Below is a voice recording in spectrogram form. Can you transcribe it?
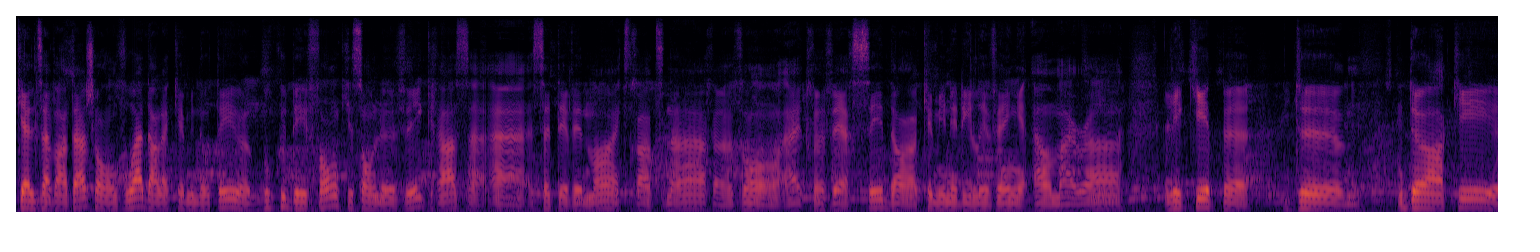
quels avantages on voit dans la communauté. Euh, beaucoup des fonds qui sont levés grâce à, cet événement extraordinaire euh, vont être versés dans Community Living Elmira. L'équipe euh, de, de hockey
